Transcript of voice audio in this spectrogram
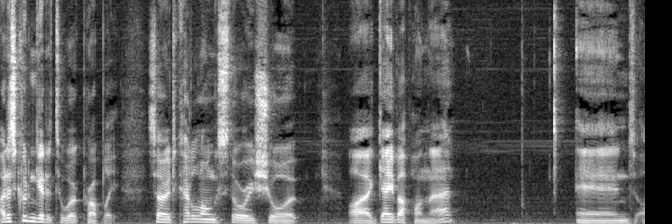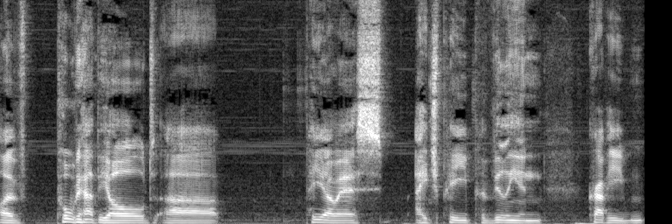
I just couldn't get it to work properly. So to cut a long story short, I gave up on that, and I've pulled out the old uh, POS HP Pavilion crappy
